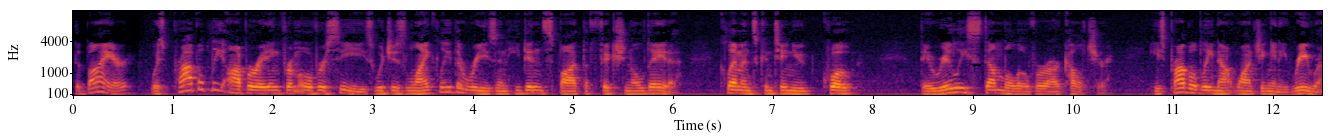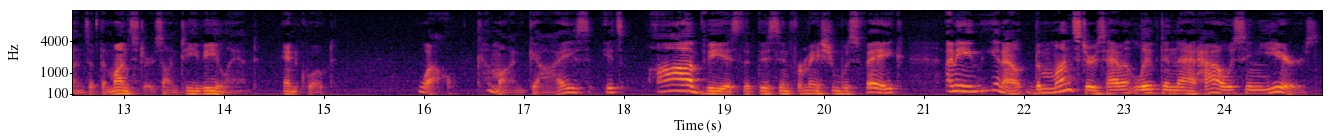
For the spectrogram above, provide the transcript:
The buyer was probably operating from overseas, which is likely the reason he didn't spot the fictional data. Clements continued, quote, They really stumble over our culture. He's probably not watching any reruns of the Munsters on TV land. End quote. Well, come on, guys. It's obvious that this information was fake. I mean, you know, the Munsters haven't lived in that house in years.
